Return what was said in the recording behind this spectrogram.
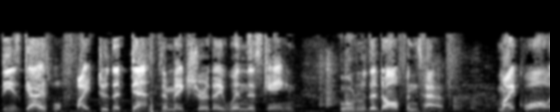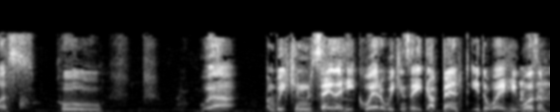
these guys will fight to the death to make sure they win this game. Who do the Dolphins have? Mike Wallace, who uh, we can say that he quit or we can say he got benched. Either way, he wasn't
